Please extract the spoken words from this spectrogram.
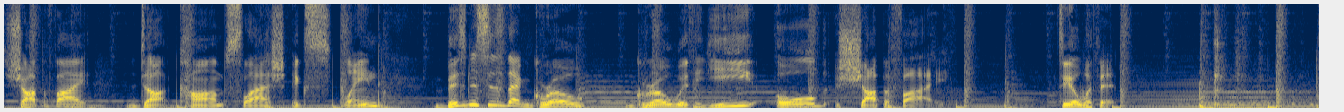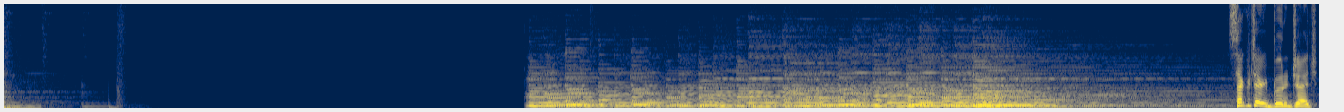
Shopify.com slash explained. Businesses that grow, grow with ye old Shopify. Deal with it. Secretary Buttigieg,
